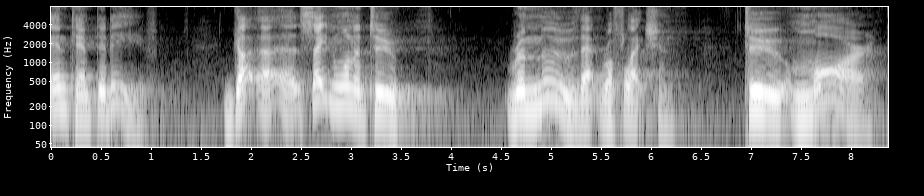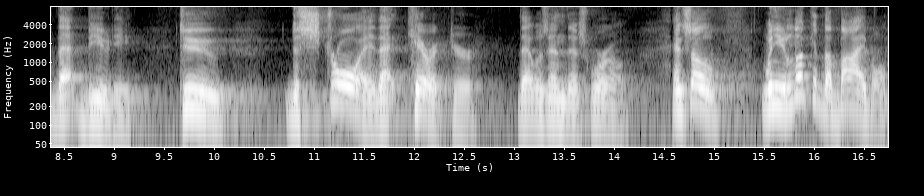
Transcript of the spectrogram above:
and tempted Eve. God, uh, uh, Satan wanted to remove that reflection, to mar that beauty, to destroy that character that was in this world. And so, when you look at the Bible,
